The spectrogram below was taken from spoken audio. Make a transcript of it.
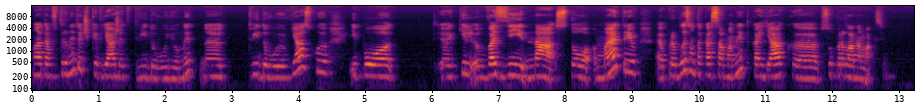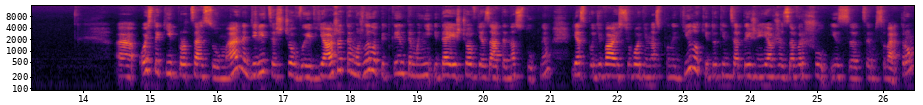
Вона там в три ниточки в'яже твідовою, е, твідовою в'язкою, і по е, кіль- вазі на 100 метрів е, приблизно така сама нитка, як е, Суперлана Максі. Е, Ось такі процеси у мене. Діліться, що ви в'яжете. Можливо, підкиньте мені ідеї, що в'язати наступним. Я сподіваюся, сьогодні в нас понеділок, і до кінця тижня я вже завершу із цим светром.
